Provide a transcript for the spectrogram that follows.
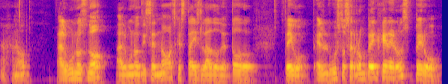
Ajá. ¿no? Algunos no, algunos dicen, no, es que está aislado de todo. Te digo, el gusto se rompe en géneros, pero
